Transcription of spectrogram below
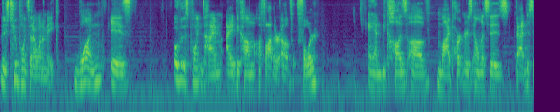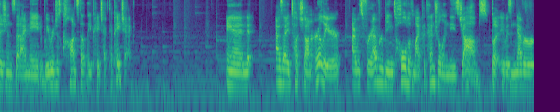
there's two points that I want to make. One is over this point in time, I had become a father of four. And because of my partner's illnesses, bad decisions that I made, we were just constantly paycheck to paycheck. And as I touched on earlier, I was forever being told of my potential in these jobs, but it was never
